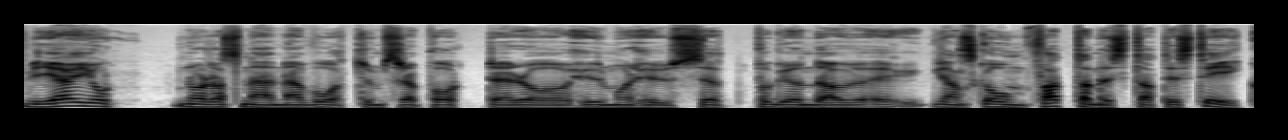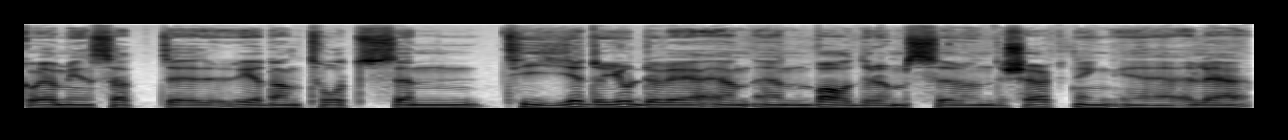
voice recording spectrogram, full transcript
Vi har gjort några sådana här våtrumsrapporter och hur mår huset på grund av eh, ganska omfattande statistik. Och jag minns att eh, redan 2010 då gjorde vi en, en badrumsundersökning eh, eller,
